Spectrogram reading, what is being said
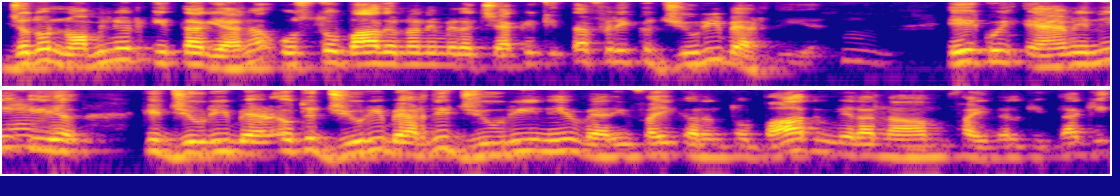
ਜਦੋਂ ਨੋਮੀਨੇਟ ਕੀਤਾ ਗਿਆ ਨਾ ਉਸ ਤੋਂ ਬਾਅਦ ਉਹਨਾਂ ਨੇ ਮੇਰਾ ਚੈੱਕ ਕੀਤਾ ਫਿਰ ਇੱਕ ਜੂਰੀ ਬੈਠਦੀ ਹੈ। ਇਹ ਕੋਈ ਐਵੇਂ ਨਹੀਂ ਕਿ ਕਿ ਜੂਰੀ ਬੈਠ ਉੱਥੇ ਜੂਰੀ ਬੈਠਦੀ ਜੂਰੀ ਨੇ ਵੈਰੀਫਾਈ ਕਰਨ ਤੋਂ ਬਾਅਦ ਮੇਰਾ ਨਾਮ ਫਾਈਨਲ ਕੀਤਾ ਕਿ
